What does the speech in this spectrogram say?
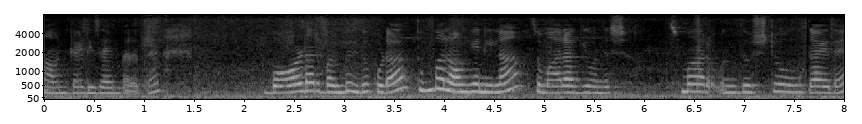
ಮಾವಿನಕಾಯಿ ಡಿಸೈನ್ ಬರುತ್ತೆ. ಬಾರ್ಡರ್ ಬಂದು ಇದು ಕೂಡ ತುಂಬ ಲಾಂಗ್ ಏನಿಲ್ಲ, ಸುಮಾರಾಗಿ ಒಂದಷ್ಟು ಸುಮಾರು ಒಂದಷ್ಟು ಇದೆ.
